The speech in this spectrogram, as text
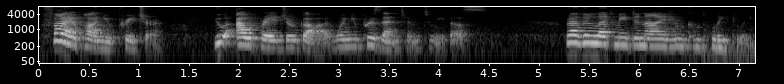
Fie upon you, preacher. You outrage your God when you present him to me thus. Rather let me deny him completely.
